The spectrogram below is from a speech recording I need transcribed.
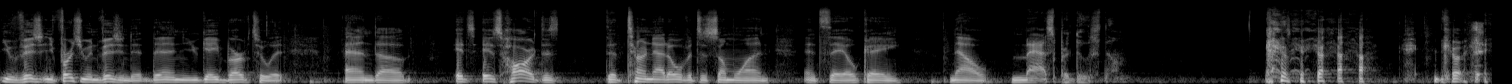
you vision first. You envisioned it. Then you gave birth to it, and uh, it's it's hard to to turn that over to someone and say, okay, now mass produce them. Go ahead.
